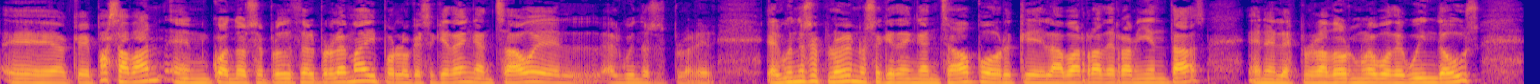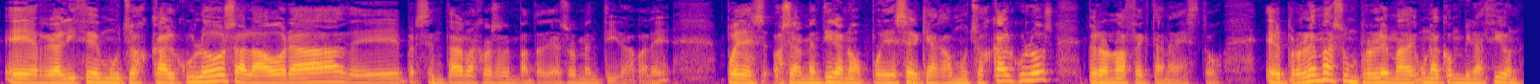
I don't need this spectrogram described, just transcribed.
eh, que pasaban en cuando se produce el problema y por lo que se queda enganchado el, Windows Explorer. El Windows Explorer no se queda enganchado porque la barra de herramientas en el explorador nuevo de Windows eh, realice muchos cálculos a la hora de presentar las cosas en pantalla. Eso es mentira, ¿vale? Puedes, o sea, mentira no, puede ser que haga muchos cálculos, pero no afectan a esto. El problema es un problema una combinación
